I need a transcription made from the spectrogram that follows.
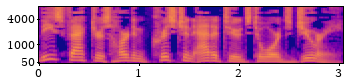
These factors hardened Christian attitudes towards Jewry.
